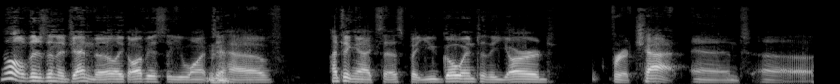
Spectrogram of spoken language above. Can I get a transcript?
no, there's an agenda. Like obviously you want to have hunting access, but you go into the yard for a chat and uh,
